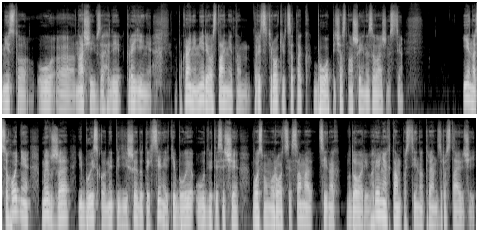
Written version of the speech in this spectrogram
місто у е, нашій взагалі країні. По крайній мірі, останні там 30 років це так було під час нашої незалежності. І на сьогодні ми вже і близько не підійшли до тих цін, які були у 2008 році, саме в цінах в доларі. В гривнях там постійно тренд зростаючий.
